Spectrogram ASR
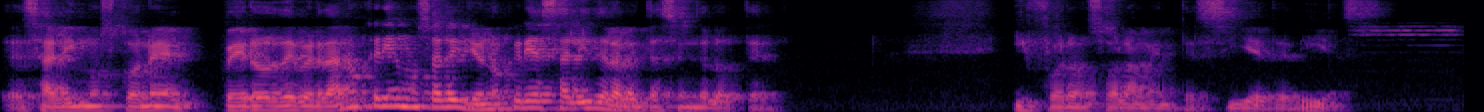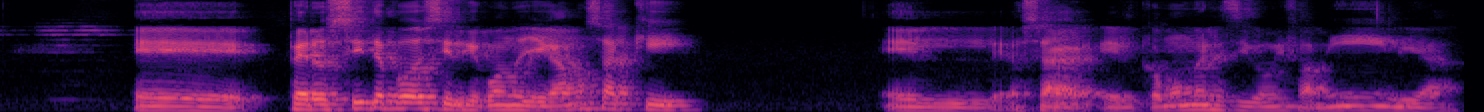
eh, salimos con él, pero de verdad no queríamos salir, yo no quería salir de la habitación del hotel. Y fueron solamente siete días. Eh, pero sí te puedo decir que cuando llegamos aquí, el, o sea, el cómo me recibió mi familia,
